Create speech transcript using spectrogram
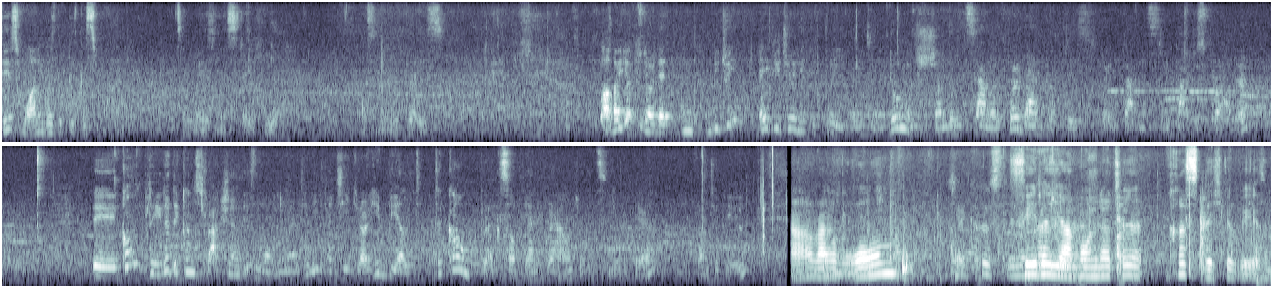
this one was the biggest one. It's amazing to stay here. That's a new place. Well, but you have to know that in- between 82 and 83, when Domitian, the Samuel, third emperor of this great dynasty, Titus' brother, they completed the construction of this monument, and in particular, he built the complex of the underground, you can see it there, in front of you. Ja, weil Rom viele. Jahrhunderte christlich gewesen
